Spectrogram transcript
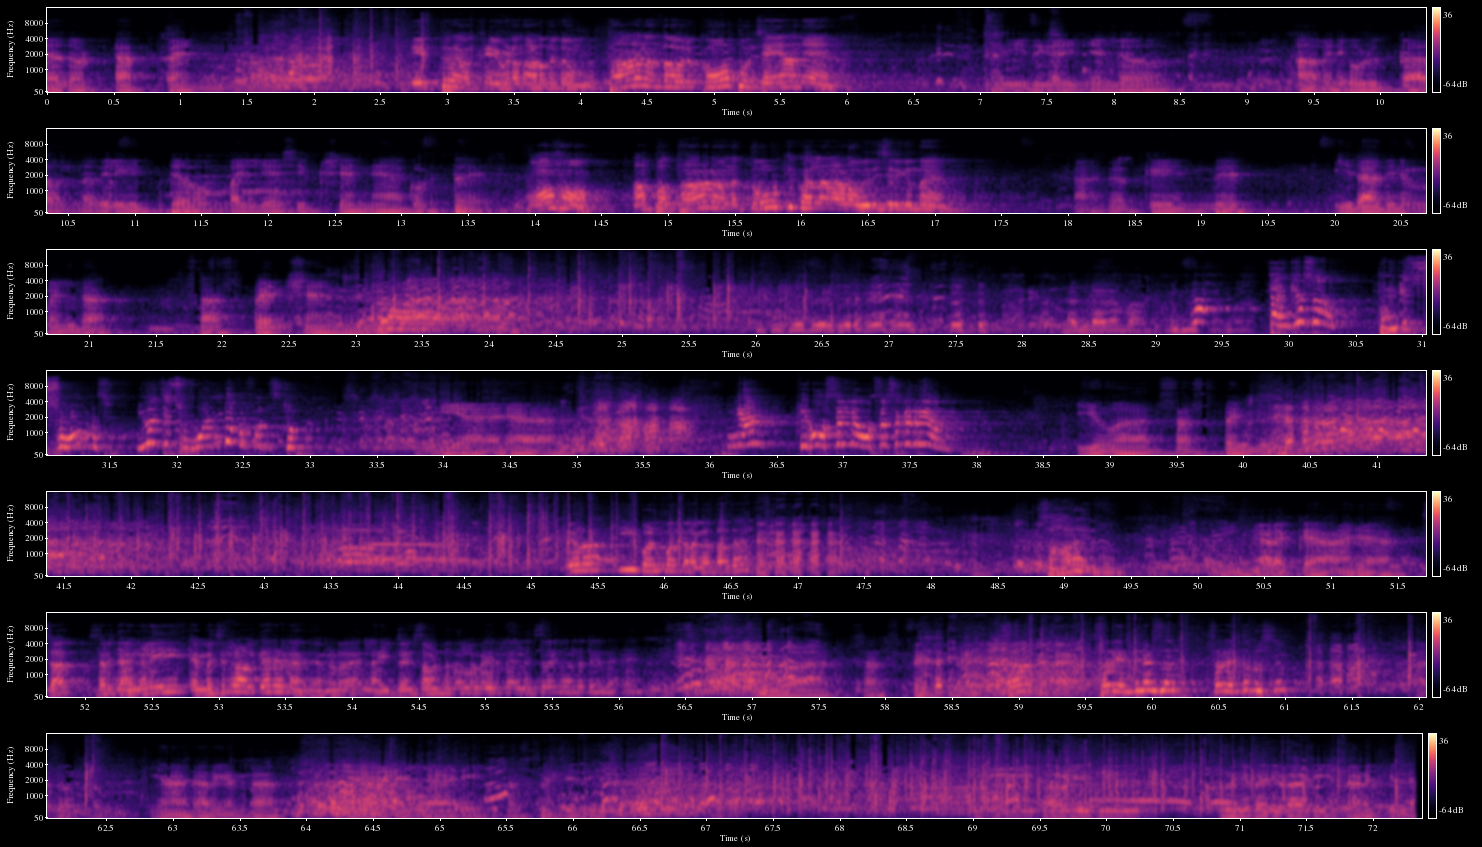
തലതൊട്ടപ്പൻ ഇത്രയൊക്കെ ഇവിടെ നടന്നിട്ടും താൻ എന്താ ഒരു കോപ്പും ചെയ്യാഞ്ഞേ? ഇത് കഴിഞ്ഞല്ലോ. അവന് കൊടുക്കാവുന്നതിൽ ഏറ്റവും വലിയ ശിക്ഷ കൊടുത്ത കൊടുത്തത്. ഓഹോ അപ്പൊ താൻ അവനെ തൂക്കിക്കൊല്ലാനാണോ വിധിച്ചിരിക്കുന്നത് അതൊക്കെ എന്ത്? ഇതതിനും വല്ല suspension Thank you, sir. Thank you so much. You are just wonderful for this job. ഇനി ആരാ ഞാൻ ഈ ഹോസ്റ്റലിലെ ഹോസ്റ്റൽ സെക്രട്ടറിയാണ് യു ആർ സസ്പെൻഡ് എടാ ഈ ബൾബ് എന്താ കത്താതെ സാറായിരുന്നു നിങ്ങളൊക്കെ ആരാ? സാർ സാർ ഞങ്ങൾ ഈ എം എച്ച് ആൾക്കാരാണ്. ഞങ്ങളുടെ ലൈറ്റ് ആൻഡ് സൗണ്ട് എന്നുള്ള പേരിൽ എൽ എച്ച് വന്നിട്ട് സാർ എന്തിനാണ് സാർ? സാർ എന്താ പ്രശ്നം? അതൊന്നും ഞാൻ അറിയണ്ട ഞാൻ എല്ലാരെയും സസ്പെൻഡ് ചെയ്യും ഈ കോളേജിൽ ഒരു പരിപാടിയും നടക്കില്ല.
